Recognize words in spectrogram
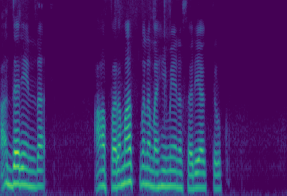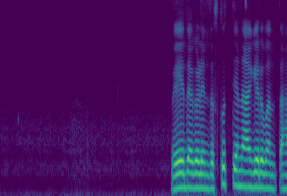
ಆದ್ದರಿಂದ ಆ ಪರಮಾತ್ಮನ ಮಹಿಮೆಯನ್ನು ಸರಿಯಾಗಿ ತಿಳ್ಕೊ. ವೇದಗಳಿಂದ ಸ್ತುತ್ಯನಾಗಿರುವಂತಹ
